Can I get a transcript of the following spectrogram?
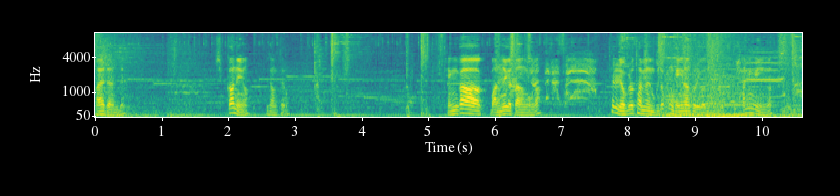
가야 되는데 쉽가네요 이 상태로 갱각 만들겠다는 건가? 텔 여기로 타면 무조건 갱이라는 소리거든 3인갱인가?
